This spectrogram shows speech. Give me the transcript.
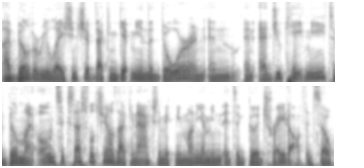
I build a relationship that can get me in the door and, and, and educate me to build my own successful channels that can actually make me money. I mean, it's a good trade off. And so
